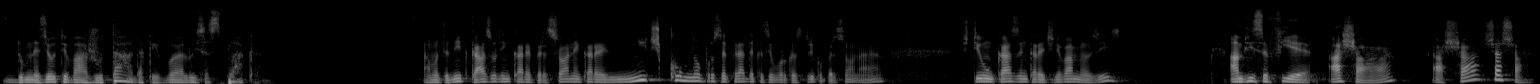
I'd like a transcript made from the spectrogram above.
Dumnezeu te va ajuta dacă e voia Lui să-ți placă. Am întâlnit cazuri în care persoane care nici cum nu vor să creadă că se vor căsători cu persoana aia. Știu un caz în care cineva mi-a zis, am zis să fie așa, așa și așa.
